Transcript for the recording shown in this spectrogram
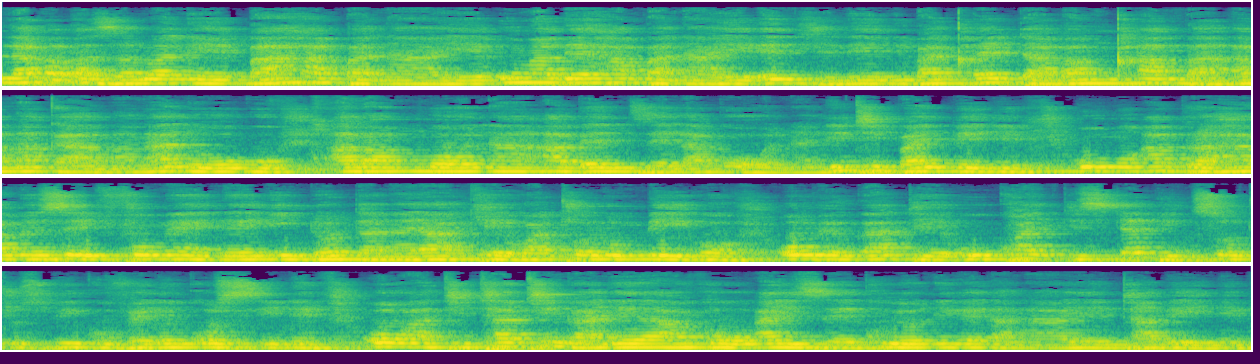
Laba bazalwane bahamba naye uma behamba naye endleleni baqeda bamqhamba amagama ngaloku abambona abenzela kona. Lithi iBhayibheli uma Abraham eseyifumene indodana yakhe wathola umbiko obekade uquite disturbing so to speak uvele enkosini owathi thatha ingane yakho Isaac uyonikela naye entabeni.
